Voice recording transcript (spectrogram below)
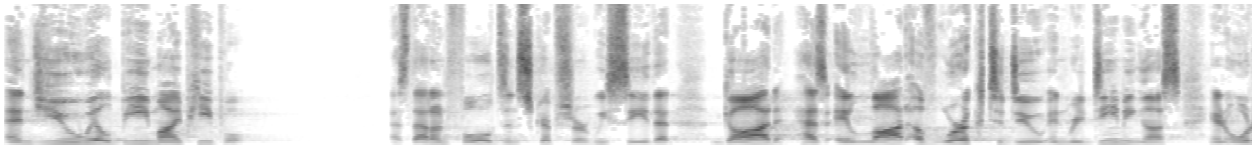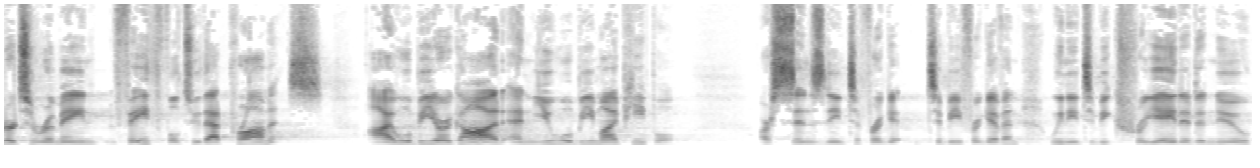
and you will be my people. As that unfolds in Scripture, we see that God has a lot of work to do in redeeming us in order to remain faithful to that promise. I will be your God, and you will be my people. Our sins need to, forget, to be forgiven. We need to be created anew.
